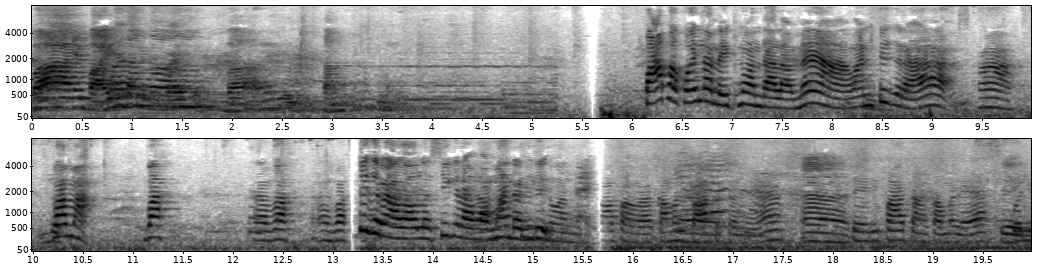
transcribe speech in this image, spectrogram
பாய் பாய் தங்கம். பாய் தங்கம். பாப்பா கோயிலாண்ட இட்டுன்னு வந்தாலாமே? வந்துட்டுக்கிறா. ஆ வாமா வா. வா. வா. வந்துட்டுக்கிறா அவ அவ்வளவு சீக்கிரம் அவங்க அம்மாண்ட இருந்து. பாப்பாவை கமல் பார்க்கட்டோங்க சரி பார்த்தான் கமல். சரி. கொஞ்ச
